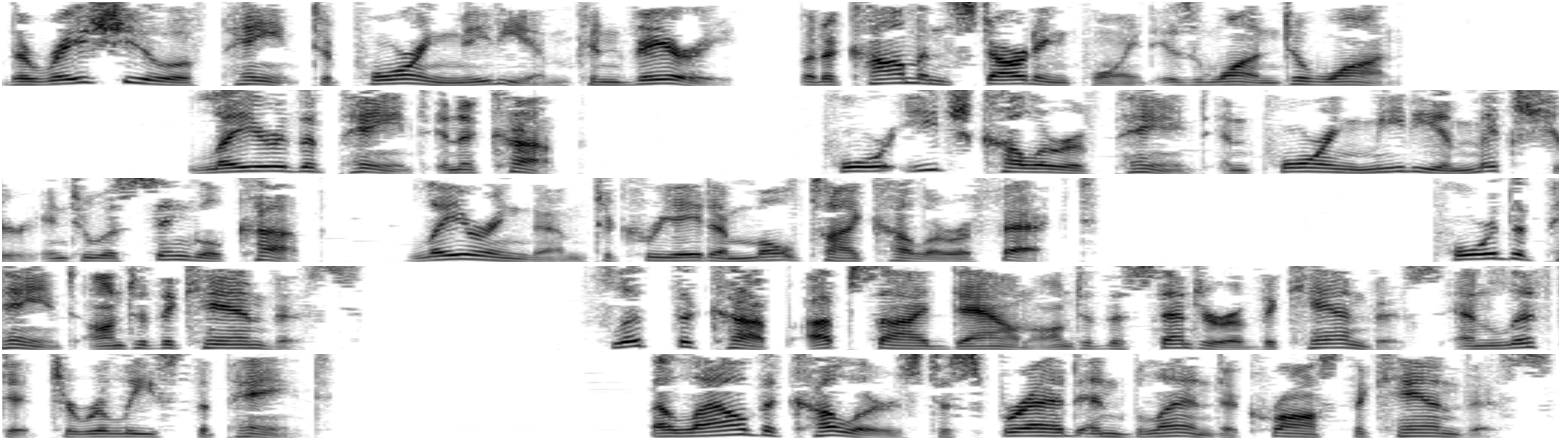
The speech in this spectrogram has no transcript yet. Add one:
The ratio of paint to pouring medium can vary, but a common starting point is 1 to 1. Layer the paint in a cup. Pour each color of paint and pouring medium mixture into a single cup, layering them to create a multicolor effect. Pour the paint onto the canvas. Flip the cup upside down onto the center of the canvas and lift it to release the paint. Allow the colors to spread and blend across the canvas.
